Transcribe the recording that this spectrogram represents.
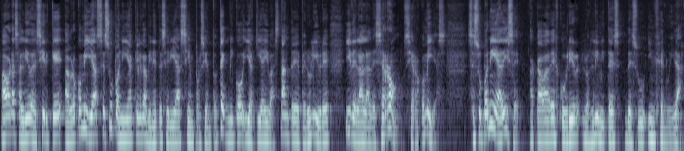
ahora ha salido a decir que, abro comillas, se suponía que el gabinete sería 100% técnico y aquí hay bastante de Perú Libre y del ala de Cerrón, cierro comillas. Se suponía, dice, acaba de descubrir los límites de su ingenuidad.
